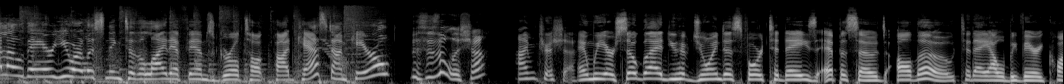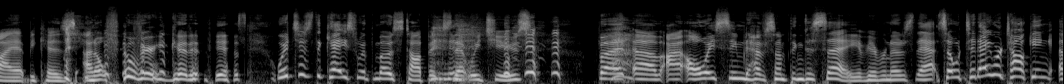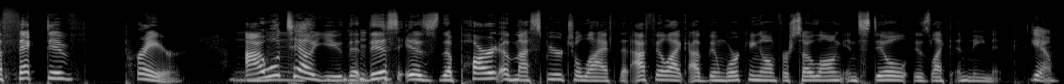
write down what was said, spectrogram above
Hello there. You are listening to the Light FM's Girl Talk podcast. I'm Carol, This is Alicia. I'm Tricia. and we are so glad you have joined us for today's episodes. Although today I will be very quiet because I don't feel very good at this, which is the case with most topics that we choose. But um, I always seem to have something to say. Have you ever noticed that? So today we're talking effective prayer. I will tell you that this is the part of my spiritual life that I feel like I've been working on for so long and still is like anemic. Yeah.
